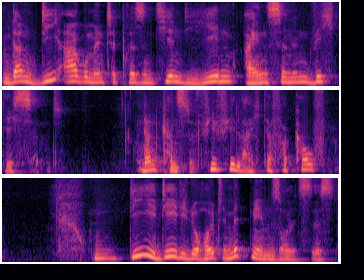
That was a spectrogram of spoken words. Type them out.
und dann die Argumente präsentieren, die jedem Einzelnen wichtig sind. Und dann kannst du viel, viel leichter verkaufen. Und die Idee, die du heute mitnehmen sollst, ist,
